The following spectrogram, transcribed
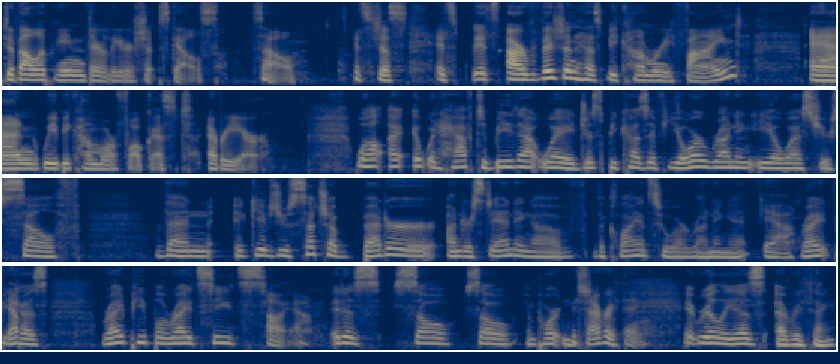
developing their leadership skills. So it's just it's it's our vision has become refined and we become more focused every year. Well, I, it would have to be that way just because if you're running EOS yourself, then it gives you such a better understanding of the clients who are running it, Yeah. right? Because right people, right seats. Oh yeah. It is so, so important. It's everything. It really is everything.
